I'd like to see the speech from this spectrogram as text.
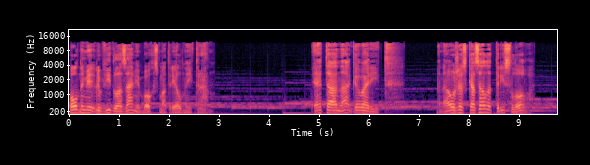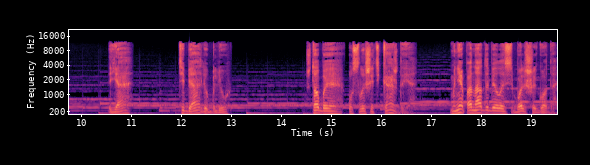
Полными любви глазами Бог смотрел на экран. «Это она говорит», она уже сказала три слова. «Я тебя люблю». Чтобы услышать каждое, мне понадобилось больше года.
